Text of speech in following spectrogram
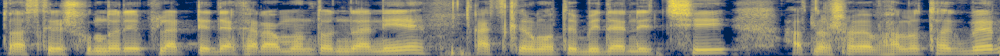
তো আজকের সুন্দর এই ফ্ল্যাটটি দেখার আমন্ত্রণ জানিয়ে আজকের মতো বিদায় নিচ্ছি। আপনারা সবাই ভালো থাকবেন।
